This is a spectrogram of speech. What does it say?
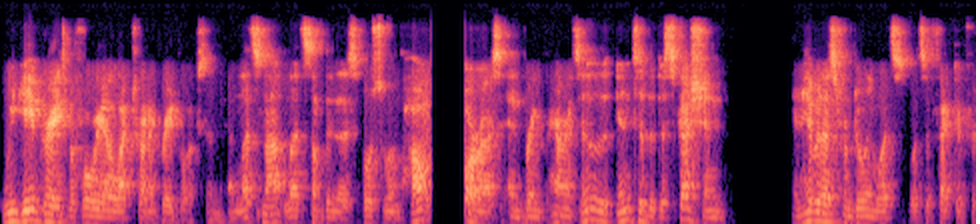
We gave grades before we had electronic gradebooks, and, and let's not let something that is supposed to empower us and bring parents into the, into the discussion inhibit us from doing what's what's effective for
